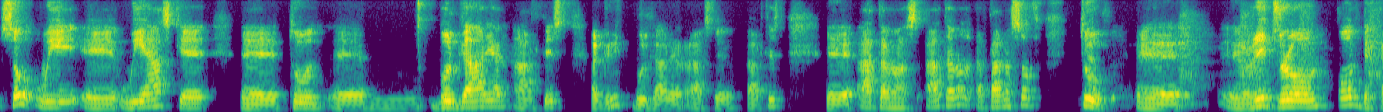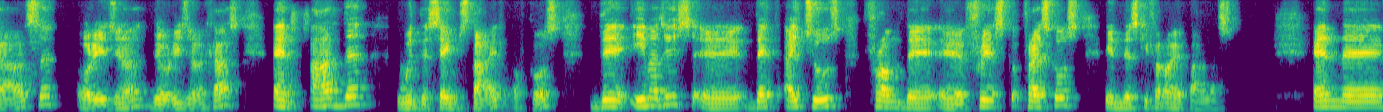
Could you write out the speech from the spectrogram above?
so we we ask uh, to um, Bulgarian artist, a Greek Bulgarian artist, uh, Atanas, Atanasov, to uh, redrawn all the cards, original, the original cards, and add with the same style, of course, the images uh, that I choose from the uh, fresco, frescoes in the Schifanoia Palace. And uh,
